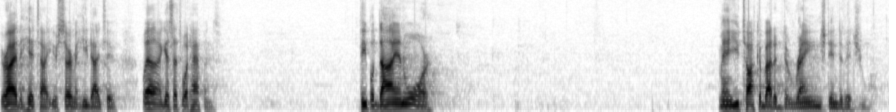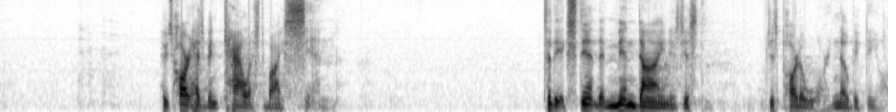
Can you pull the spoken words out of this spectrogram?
Uriah the Hittite, your servant, he died too. Well, I guess that's what happens. People die in war. Man, you talk about a deranged individual whose heart has been calloused by sin to the extent that men dying is just, just part of war, no big deal.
